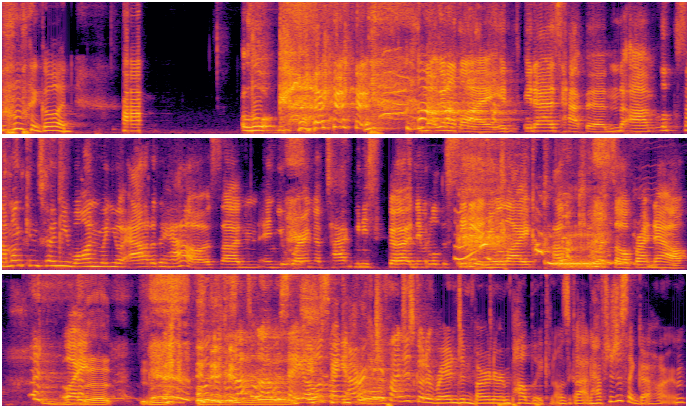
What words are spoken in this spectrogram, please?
oh my god. Um, Look, not gonna lie, it, it has happened. Um, look, someone can turn you on when you're out of the house and, and you're wearing a tight mini skirt in the middle of the city and you're like, I will kill myself right now. Like, that is Because that's what I was saying. I was It's like, I reckon if I just got a random boner in public, and I was like, I'd have to just like go home.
